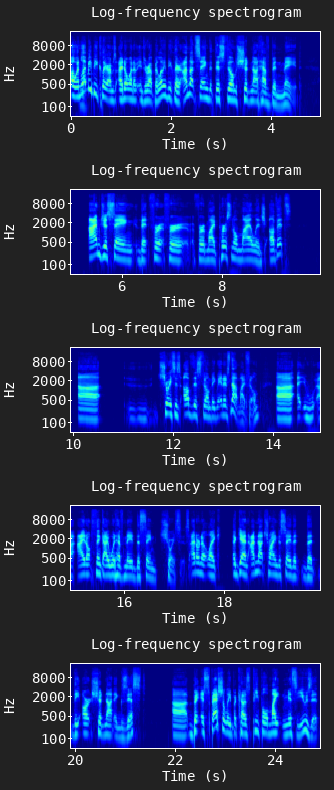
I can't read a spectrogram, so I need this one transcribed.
Oh, and let me be clear. I'm, I don't want to interrupt, but let me be clear. I'm not saying that this film should not have been made. I'm just saying that for for for my personal mileage of it, uh, choices of this film being made, and it's not my film. Uh, I, I don't think I would have made the same choices. I don't know. Like again, I'm not trying to say that that the art should not exist, uh, but especially because people might misuse it.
